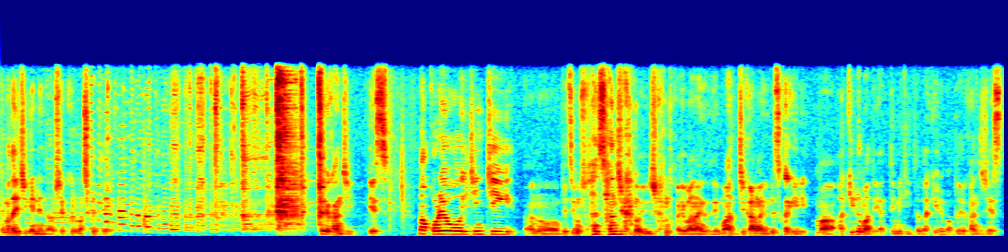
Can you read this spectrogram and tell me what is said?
で、また一元連打をしてクロマチックやって、という感じです。まあ、これを1日、あの別に3 時間とか4時間とか言わないので、まあ、時間が許す限り、まあ、飽きるまでやってみていただければという感じです。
